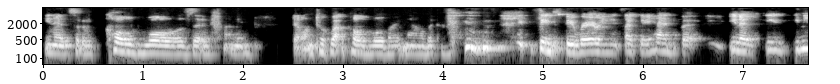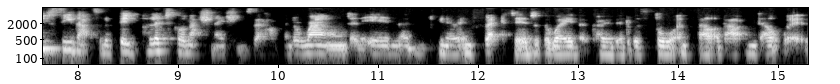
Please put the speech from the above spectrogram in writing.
you know, sort of cold wars of, I mean, don't want to talk about Cold War right now because it seems to be rearing its ugly head. But you know, you, you need to see that sort of big political machinations that happened around and in and you know inflected the way that COVID was thought and felt about and dealt with.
